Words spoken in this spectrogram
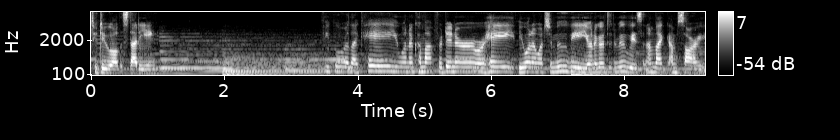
to do all the studying. People were like, hey, you want to come out for dinner? Or hey, you want to watch a movie? You want to go to the movies? And I'm like, I'm sorry.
